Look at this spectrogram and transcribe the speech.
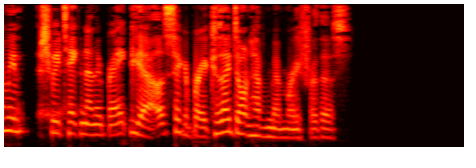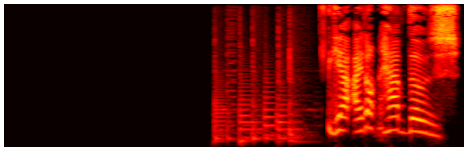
I mean, Should we take another break? yeah, let's take a break because I don't have memory for this. Yeah, I don't have those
